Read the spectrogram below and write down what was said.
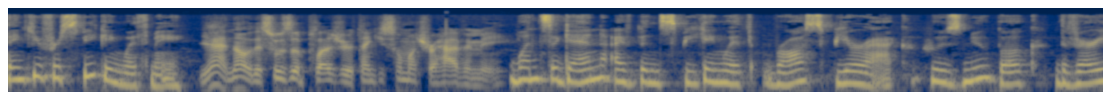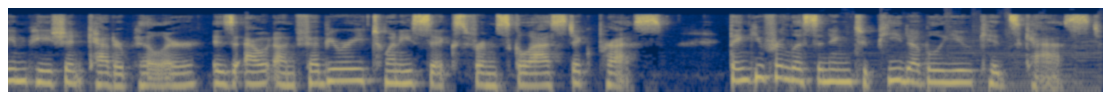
Thank you for speaking with me. Yeah, no, this was a pleasure. Thank you so much for having me. Once again, I've been speaking with Ross Burach, whose new book, The Very Impatient Caterpillar, is out on February 26 from Scholastic Press. Thank you for listening to PW Kids Cast.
